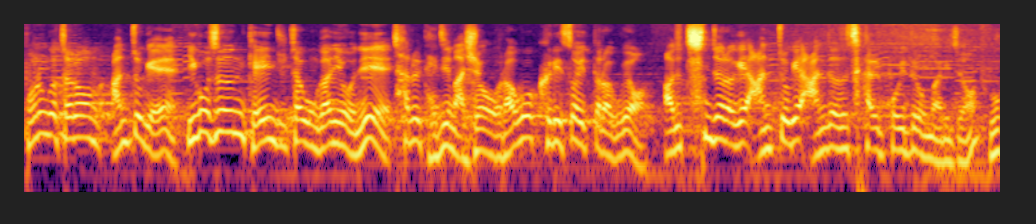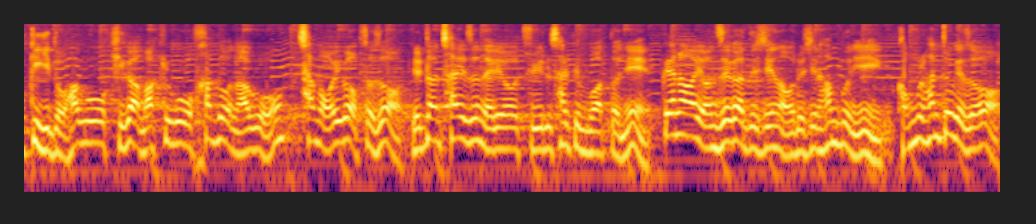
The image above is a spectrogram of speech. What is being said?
보는 것처럼 안쪽에 이곳은 개인 주차 공간이오니 차를 대지 마시오 라고 글이 써 있더라고요. 아주 친절하게 안쪽에 앉아서 잘 보이도록 말이죠. 웃기기도 하고 기가 막히고 화도 나고 참 어이가 없어서 일단 차에서 내려 주위를 살펴보았더니 꽤나 연세가 드신 어르신 한 분이 건물 한쪽에서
